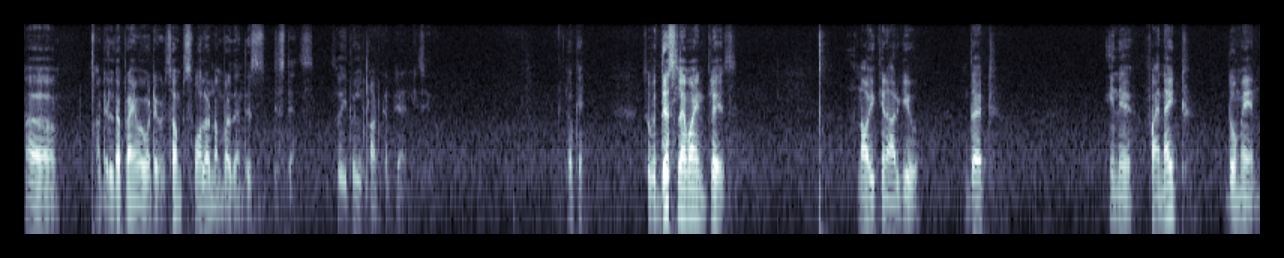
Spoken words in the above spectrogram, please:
uh, or delta prime or whatever some smaller number than this distance. So, it will not contain any 0. Okay. So, with this lemma in place, now you can argue that in a finite domain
